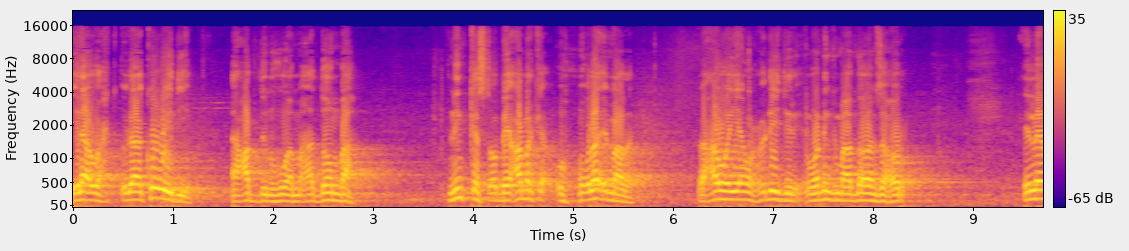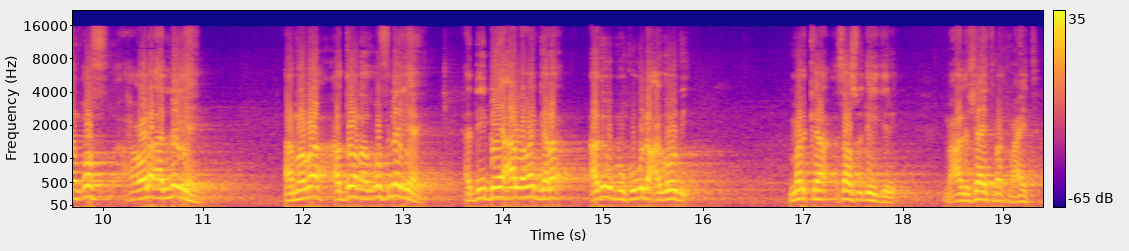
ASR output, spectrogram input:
ilaa ka weydiiye acabdun huwa ma addoonba nin kasta oo bayca marka ula imaada waxaa weeyaan wuxuu dhihi jiray war ninka ma addoon mse xor. Qof xoolo aad leeyahay amaba addoon aad qof leeyahay haddii bayca lala gala adigu mu kugu lacagoobi. Marka saasuu dhihi jiray macalushaahid marka maxay tahy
